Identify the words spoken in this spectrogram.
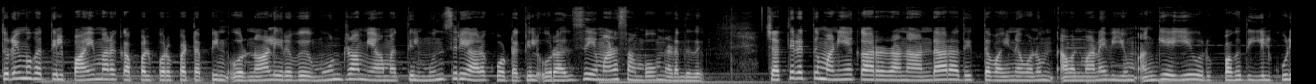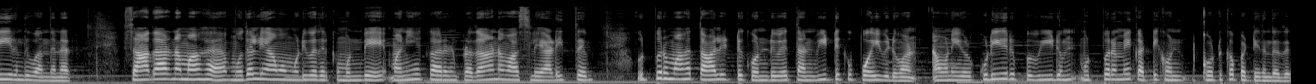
துறைமுகத்தில் பாய்மர கப்பல் புறப்பட்ட பின் ஒரு நாளிரவு மூன்றாம் யாமத்தில் முன்சிறை அறக்கோட்டத்தில் ஒரு அதிசயமான சம்பவம் நடந்தது. சத்திரத்து மணியக்காரரான அண்டாராதித்த வைணவனும் அவன் மனைவியும் அங்கேயே ஒரு பகுதியில் குடியிருந்து வந்தனர். சாதாரணமாக முதல் யாமம் முடிவதற்கு முன்பே மணியக்காரன் பிரதான வாசலை அடைத்து உட்புறமாக தாளிட்டு கொண்டு தன் வீட்டுக்கு போய் விடுவான் அவனை ஒரு குடியிருப்பு வீடும் உட்புறமே கட்டி கொடுக்கப்பட்டிருந்தது.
